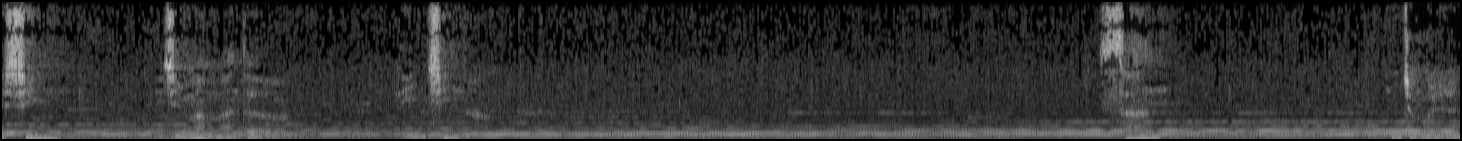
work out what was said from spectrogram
的心已经慢慢的宁静了。三，你整个人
